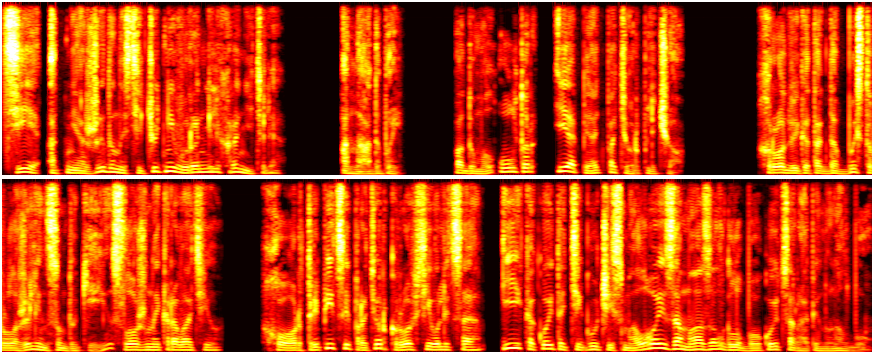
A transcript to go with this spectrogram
Те от неожиданности чуть не выронили хранителя. «А надо бы!» — подумал Ултер и опять потер плечо. Хродвига тогда быстро уложили на сундуки, сложенные кроватью. Хор тряпицей протер кровь с его лица и какой-то тягучей смолой замазал глубокую царапину на лбу.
